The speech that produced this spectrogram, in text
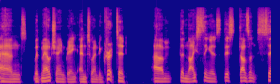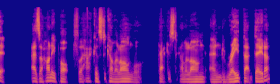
And with MailChain being end to end encrypted, um, the nice thing is this doesn't sit as a honeypot for hackers to come along or crackers to come along and raid that data.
